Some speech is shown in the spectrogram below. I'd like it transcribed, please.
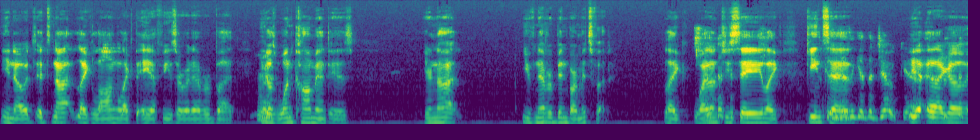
You know, it's it's not like long like the AFEs or whatever, but he Right. goes, one comment is, You're not you've never been bar mitzvahed. Like, why don't you say like Geen Because he doesn't get the joke. Yeah. yeah, and I go,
